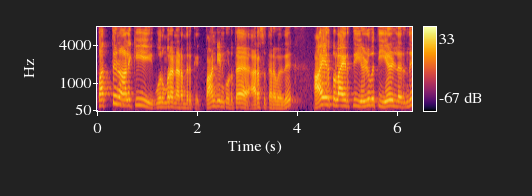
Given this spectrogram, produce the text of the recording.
பத்து நாளைக்கு ஒரு முறை நடந்திருக்கு. பாண்டியன் கொடுத்த அரசு தரவது ஆயிரத்தி தொள்ளாயிரத்தி எழுபத்தி ஏழுலேருந்து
